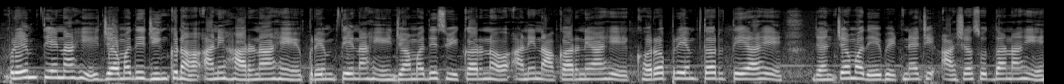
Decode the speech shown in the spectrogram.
प्रेम ते नाही ज्यामध्ये जिंकणं आणि हारणं आहे. प्रेम ते नाही ज्यामध्ये स्वीकारणं आणि नाकारणे आहे. खरं प्रेम तर ते आहे ज्यांच्यामध्ये भेटण्याची आशासुद्धा नाही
